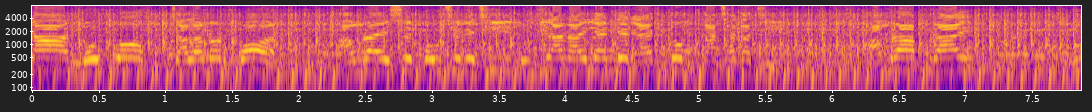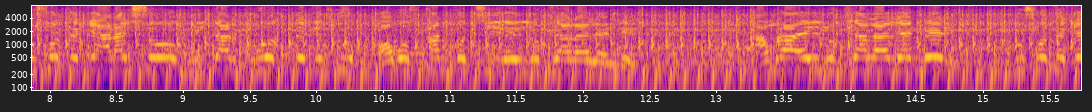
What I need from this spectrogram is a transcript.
ঘণ্টা নৌকো চালানোর পর আমরা এসে পৌঁছে গেছি লুধিয়ান আইল্যান্ডের একদম কাছাকাছি। আমরা প্রায় দুশো থেকে আড়াইশো মিটার দূরত্বে কিন্তু অবস্থান করছি এই লুধিয়ান আইল্যান্ডে। আমরা এই লুধিয়ান আইল্যান্ডের দুশো থেকে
